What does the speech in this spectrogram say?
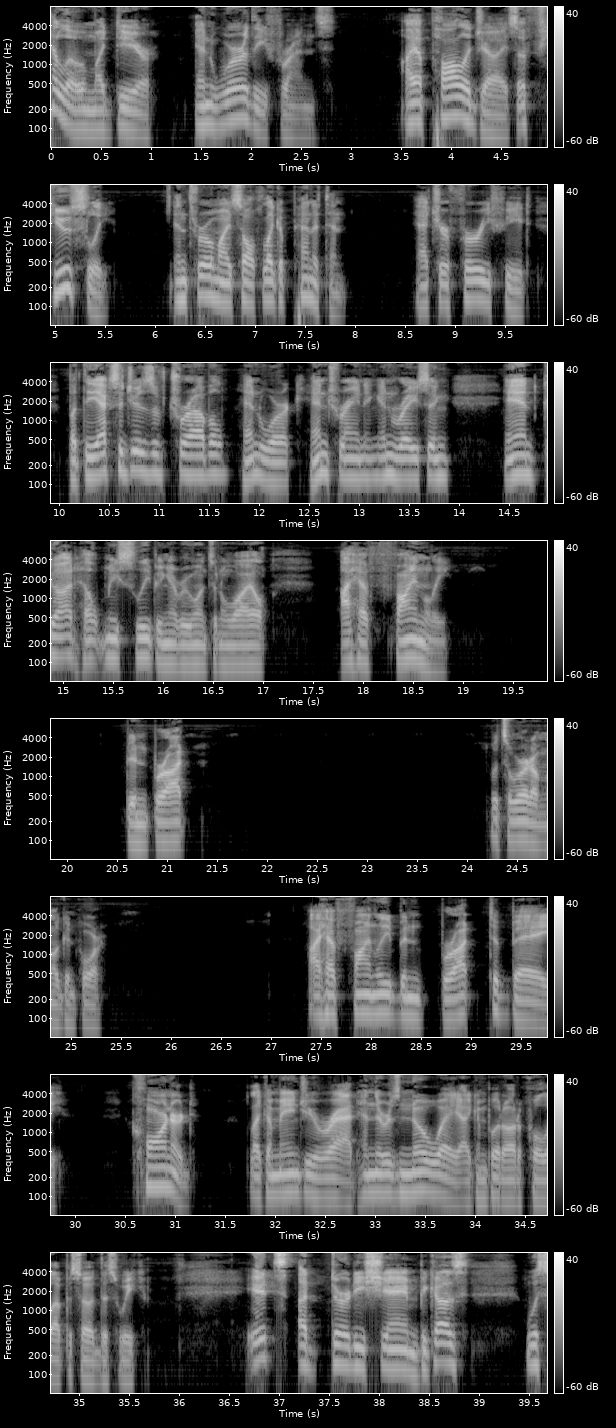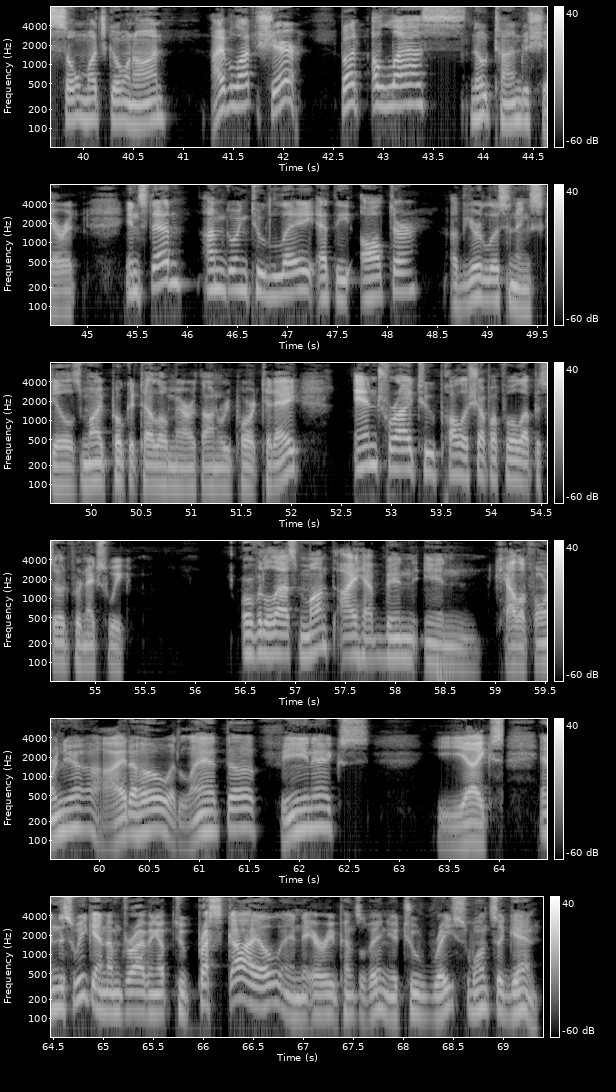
Hello, my dear and worthy friends. I apologize effusely and throw myself like a penitent at your furry feet, but the exiges of travel and work and training and racing, and God help me sleeping every once in a while, I have finally been brought. What's the word I'm looking for? I have finally been brought to bay, cornered like a mangy rat, and there is no way I can put out a full episode this week. It's a dirty shame because with so much going on, I have a lot to share. But alas, no time to share it. Instead, I'm going to lay at the altar of your listening skills my Pocatello Marathon report today and try to polish up a full episode for next week. Over the last month, I have been in California, Idaho, Atlanta, Phoenix, Yikes. And this weekend I'm driving up to Presque Isle in Erie, Pennsylvania to race once again.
